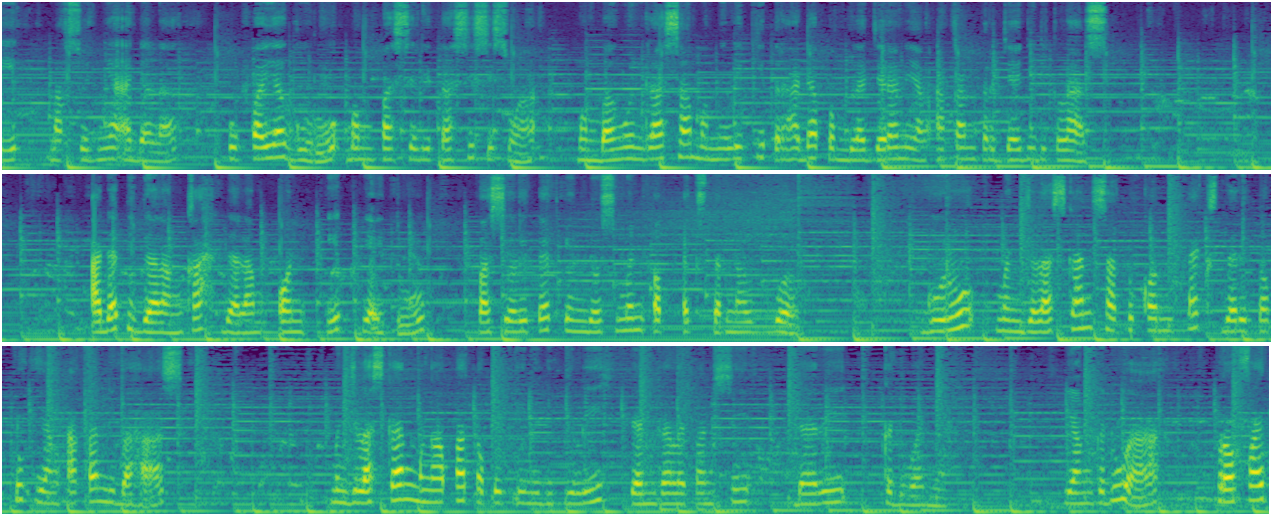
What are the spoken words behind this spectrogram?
it maksudnya adalah upaya guru memfasilitasi siswa membangun rasa memiliki terhadap pembelajaran yang akan terjadi di kelas. Ada tiga langkah dalam on it yaitu facilitate endorsement of external goal. Guru menjelaskan satu konteks dari topik yang akan dibahas, menjelaskan mengapa topik ini dipilih dan relevansi dari keduanya. Yang kedua, provide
